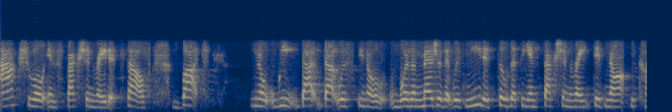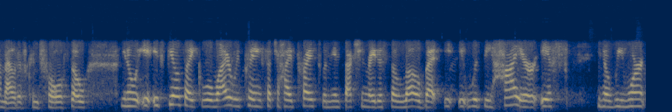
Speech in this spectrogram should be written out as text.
actual infection rate itself. But you know, we that that was you know was a measure that was needed so that the infection rate did not become out of control. So, you know, it, it feels like, well, why are we paying such a high price when the infection rate is so low? But it, it would be higher if, you know, we weren't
